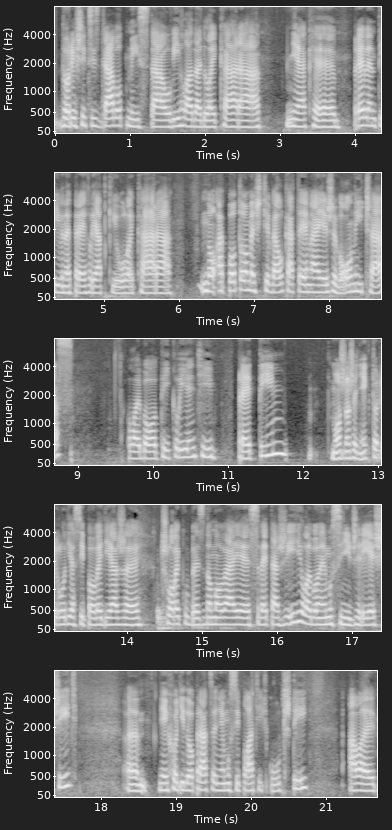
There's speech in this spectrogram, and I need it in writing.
doriešiť si zdravotný stav, vyhľadať lekára, nejaké preventívne prehliadky u lekára. No a potom ešte veľká téma je, že voľný čas, lebo tí klienti predtým, možno, že niektorí ľudia si povedia, že človeku bezdomova je sveta žiť, lebo nemusí nič riešiť, ehm, nechodí do práce, nemusí platiť účty, ale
